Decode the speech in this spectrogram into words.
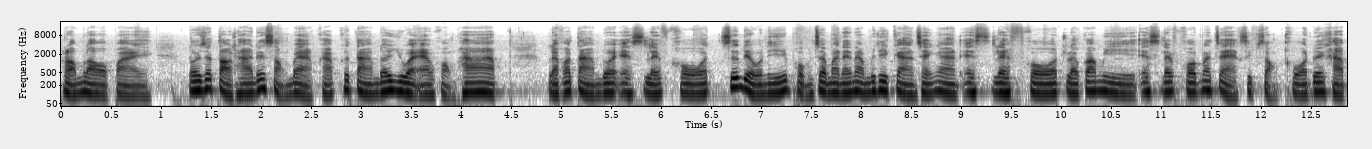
พร้อมเราออกไป โดยจะต่อท้ายได้ 2 แบบครับ คือตามด้วย URL ของภาพ แล้วก็ตามด้วย sleft code ซึ่งเดี๋ยววันนี้ผมจะมาแนะนำวิธีการใช้งาน sleft code แล้วก็มี sleft code มาแจก 12 โค้ดด้วยครับ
